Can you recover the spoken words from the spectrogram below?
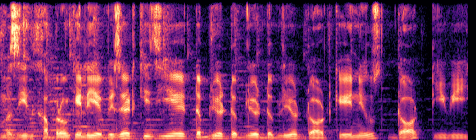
مزید خبروں کے لیے وزٹ کیجیے W W W dot K news dot T V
